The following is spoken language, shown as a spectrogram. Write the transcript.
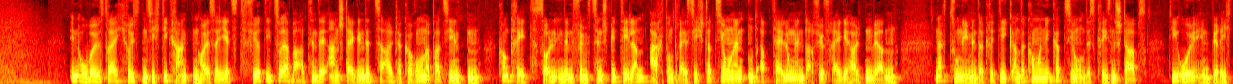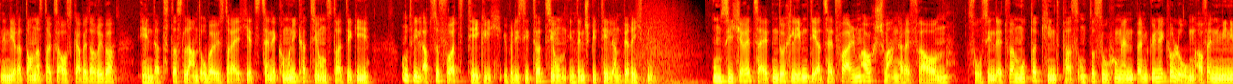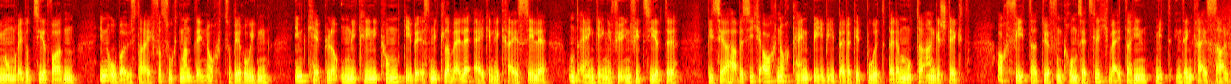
In Oberösterreich rüsten sich die Krankenhäuser jetzt für die zu erwartende ansteigende Zahl der Corona-Patienten. Konkret sollen in den 15 Spitälern 38 Stationen und Abteilungen dafür freigehalten werden. Nach zunehmender Kritik an der Kommunikation des Krisenstabs, die OEN berichten in ihrer Donnerstagsausgabe darüber, ändert das Land Oberösterreich jetzt seine Kommunikationsstrategie und will ab sofort täglich über die Situation in den Spitälern berichten. Unsichere Zeiten durchleben derzeit vor allem auch schwangere Frauen. So sind etwa Mutter-Kind-Pass-Untersuchungen beim Gynäkologen auf ein Minimum reduziert worden. In Oberösterreich versucht man dennoch zu beruhigen. Im Kepler Uniklinikum gebe es mittlerweile eigene Kreissäle und Eingänge für Infizierte. Bisher habe sich auch noch kein Baby bei der Geburt bei der Mutter angesteckt. Auch Väter dürfen grundsätzlich weiterhin mit in den Kreissaal.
